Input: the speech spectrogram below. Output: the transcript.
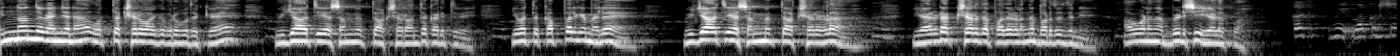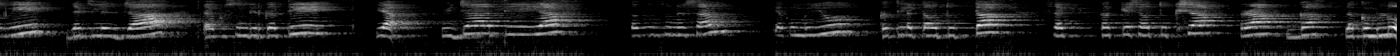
ಇನ್ನೊಂದು ವ್ಯಂಜನ ಒತ್ತಕ್ಷರವಾಗಿ ಬರುವುದಕ್ಕೆ ವಿಜಾತಿಯ ಸಂಯುಕ್ತ ಅಕ್ಷರ ಅಂತ ಕರಿತೀವಿ. ಇವತ್ತು ಕಪ್ಪಲಿಗೆ ಮೇಲೆ ವಿಜಾತಿಯ ಸಂಯುಕ್ತ ಅಕ್ಷರಗಳ ಎರಡಕ್ಷರದ ಪದಗಳನ್ನು ಬರೆದಿದ್ದೀನಿ. ಅವುಗಳನ್ನು ಬಿಡಿಸಿ ಹೇಳಪ್ಪ. ಜಕ್ಲಿಜ ಯಕೃಸುಂದಿರ್ಗತಿ ಯ ವಿಜಾತೀಯ ಸಂ ಯಕುಂಬಿಯು ಕಕ್ಲ ತೌತುತ್ತ ಕಕ್ಕೆ ಸೌತುಕ್ಷ ರ ಗ ಲಕಂಬ್ಲು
